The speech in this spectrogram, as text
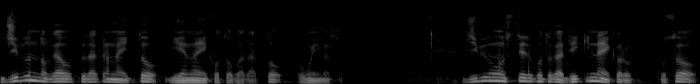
自分の我を砕かないと言えない言葉だと思います。自分を捨てることができないからこそ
